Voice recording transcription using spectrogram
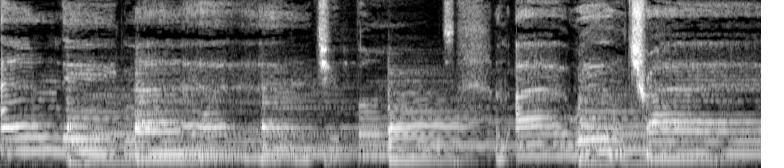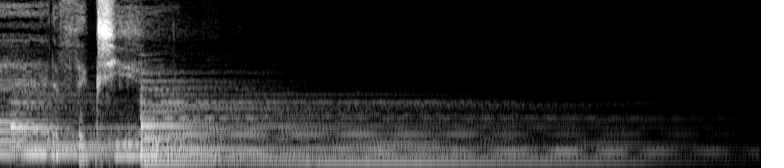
and ignite your bones, and I will try.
